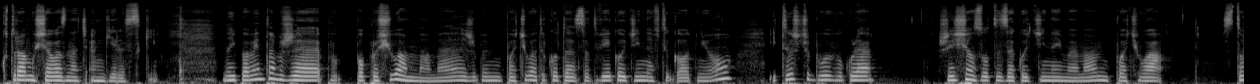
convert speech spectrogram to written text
która musiała znać angielski. No i pamiętam, że poprosiłam mamę, żeby mi płaciła tylko za, za dwie godziny w tygodniu i to jeszcze były w ogóle 60 zł za godzinę i moja mama mi płaciła 100,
